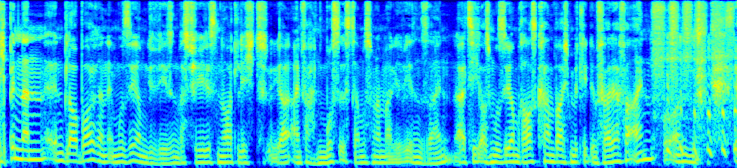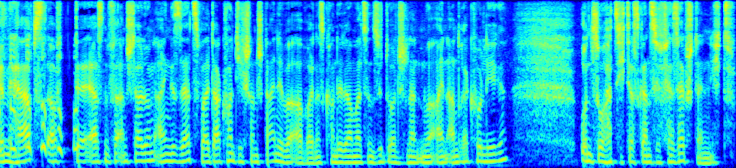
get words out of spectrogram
Ich bin dann in Blaubeuren im Museum gewesen, was für jedes Nordlicht ja einfach ein Muss ist, da muss man mal gewesen sein. Als ich aus dem Museum rauskam, war ich Mitglied im Förderverein und im Herbst auf der ersten Veranstaltung eingesetzt, weil da konnte ich schon Steine bearbeiten. Das konnte damals in Süddeutschland nur ein anderer Kollege. Und so hat sich das Ganze verselbstständigt.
